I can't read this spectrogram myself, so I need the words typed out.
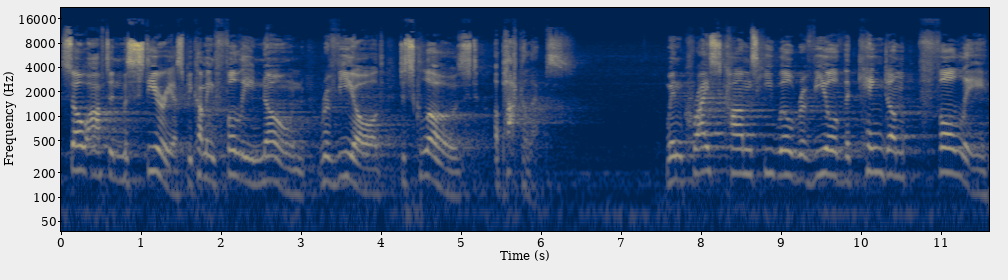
so often mysterious becoming fully known, revealed, disclosed, apocalypse. When Christ comes, he will reveal the kingdom fully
